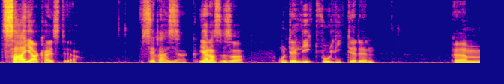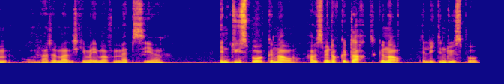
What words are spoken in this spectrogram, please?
Zajak heißt der. Ist der das? Zajak. Ja, das ist er. Und der liegt, wo liegt der denn? Ähm, warte mal, ich gehe mal eben auf Maps hier. In Duisburg, genau. Habe ich mir doch gedacht. Genau. Der liegt in Duisburg.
